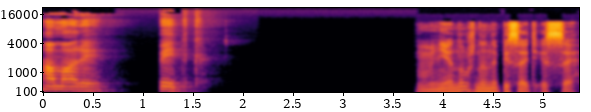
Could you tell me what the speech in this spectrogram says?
համար է պետք Мне нужно написать эссе.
